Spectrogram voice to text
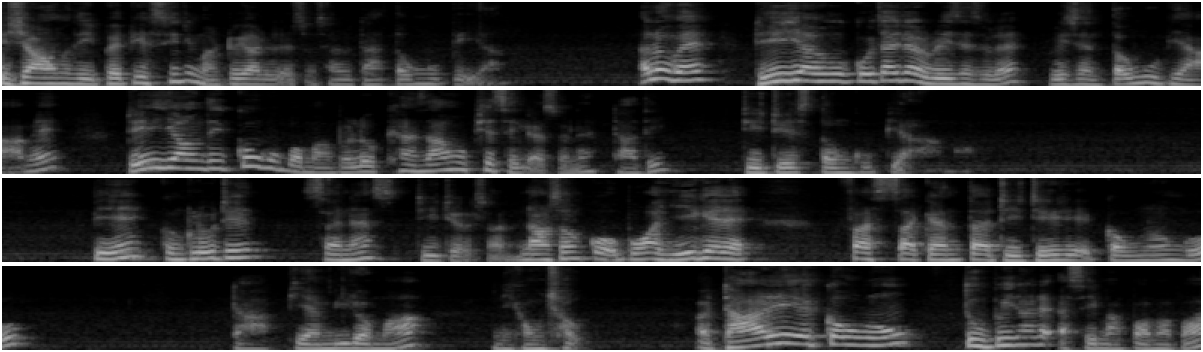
အယောင်မသိဘယ်ပစ္စည်းတွေမှာတွေ့ရတယ်လဲဆိုဆရာတို့ဒါ၃ခုပေးရမယ်အဲ့လိုပဲဒီအယောင်ကိုကိုကြိုက်တဲ့ reason ဆိုလဲ reason ၃ခုပြရမယ်ဒီအယောင်ဒီကိုယ့်ကိုယ်ပေါ်မှာဘယ်လိုခံစားမှုဖြစ်စေလဲဆိုရင်ဒါဒီ details ၃ခုပြရမှာပြီးရင် concluding sentence details ဆိုတော့နောက်ဆုံးကိုအပေါ်ကရေးခဲ့တဲ့ first second third detail တွေအကုန်လုံးကိုဒါပြန်ပြီးတော့မှနေကောင်းချုပ်အဒါတွေအကုန်လုံးသူပေးထားတဲ့ essay မှာပါပါပါ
